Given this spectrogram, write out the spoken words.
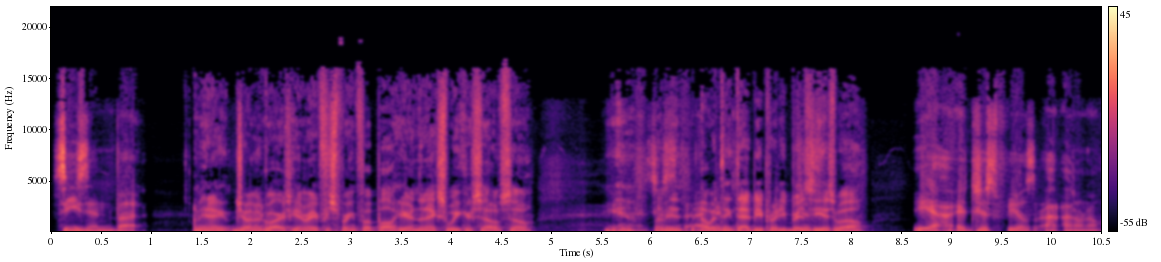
season, but. I mean, Joe McGuire's getting ready for spring football here in the next week or so. So, yeah, it's I mean, I would it- think that'd be pretty busy just- as well. Yeah, it just feels I, I don't know.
